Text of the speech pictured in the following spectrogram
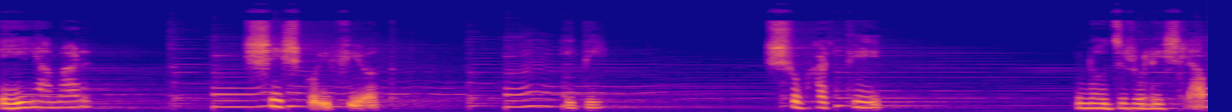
এই আমার শেষ কৈফিয়ত। ইতি শুভার্থী নজরুল ইসলাম।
